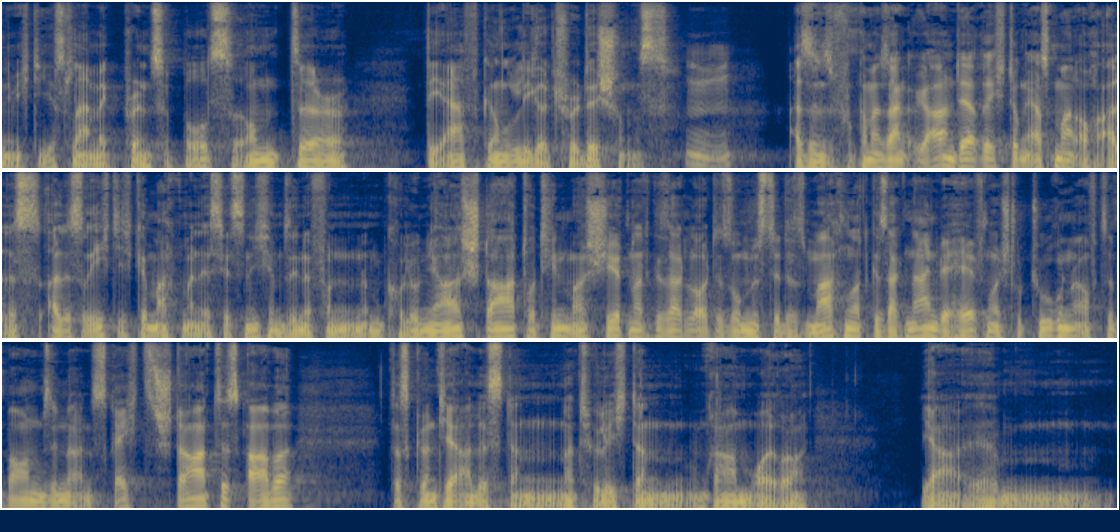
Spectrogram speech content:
nämlich die Islamic Principles und äh, the Afghan Legal Traditions. Mhm. Also kann man sagen, ja, in der Richtung erstmal auch alles, alles richtig gemacht. Man ist jetzt nicht im Sinne von einem Kolonialstaat dorthin marschiert und hat gesagt, Leute, so müsst ihr das machen. Und hat gesagt, nein, wir helfen euch Strukturen aufzubauen im Sinne eines Rechtsstaates, aber das könnt ihr alles dann natürlich dann im Rahmen eurer ja, ähm,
